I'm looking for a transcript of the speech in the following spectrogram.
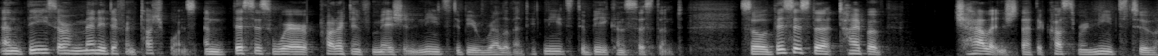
And these are many different touch points. And this is where product information needs to be relevant. It needs to be consistent. So this is the type of challenge that the customer needs to,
